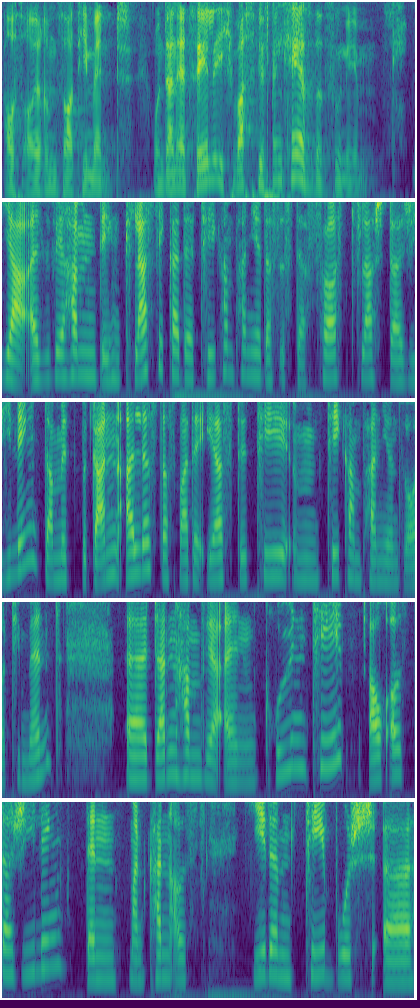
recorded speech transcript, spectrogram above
aus eurem Sortiment? Und dann erzähle ich, was wir für einen Käse dazu nehmen. Ja, also wir haben den Klassiker der Teekampagne, das ist der First Flush Darjeeling. Damit begann alles. Das war der erste Tee im Teekampagnen-Sortiment. Äh, dann haben wir einen grünen Tee, auch aus Darjeeling, denn man kann aus jedem Teebusch äh,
